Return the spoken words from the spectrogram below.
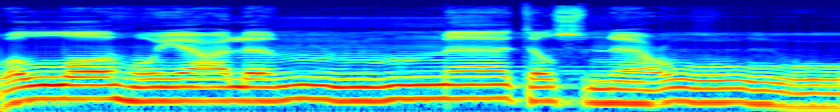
والله يعلم ما تصنعون.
